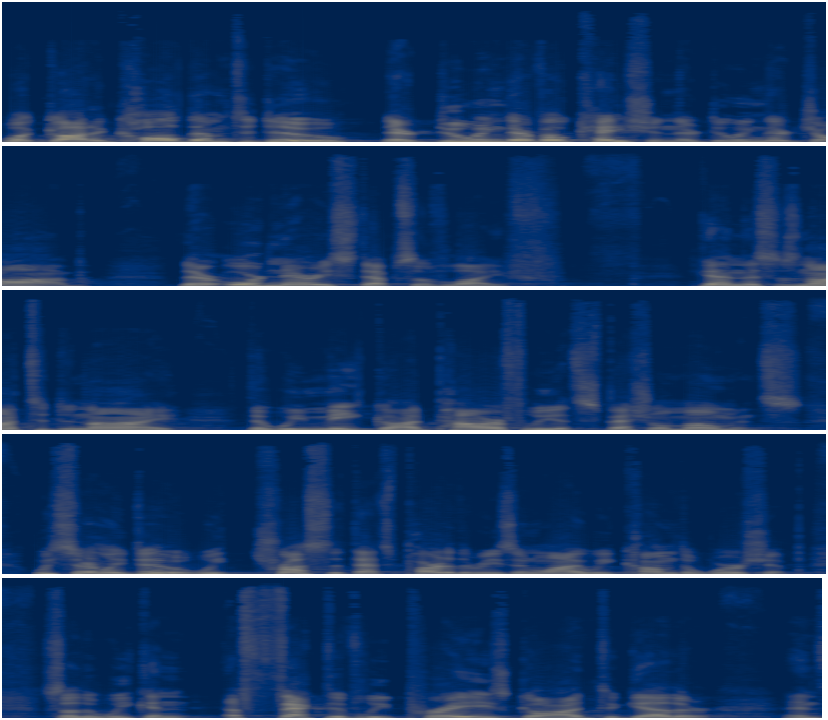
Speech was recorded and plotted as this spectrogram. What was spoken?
what God had called them to do. They're doing their vocation. They're doing their job their ordinary steps of life. Again, this is not to deny that we meet God powerfully at special moments. We certainly do. We trust that that's part of the reason why we come to worship, so that we can effectively praise God together and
